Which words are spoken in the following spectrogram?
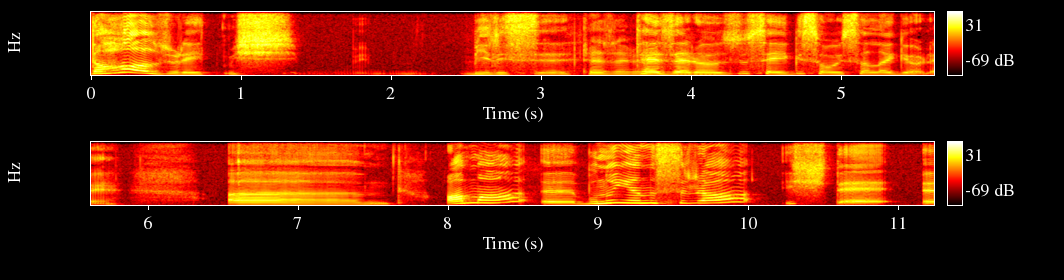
daha az üretmiş birisi. Tezer, Tezer Özlü Sevgi Soysal'a göre. Ee, ama e, bunun yanı sıra işte e,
